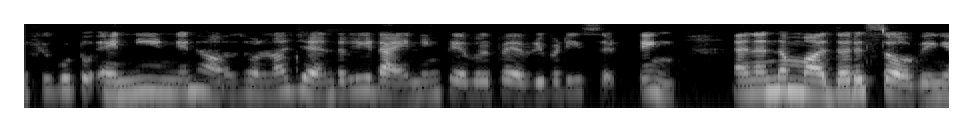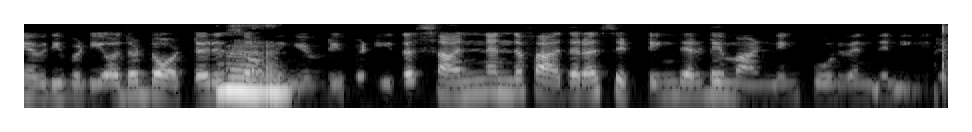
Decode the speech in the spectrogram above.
if you go to any indian household na generally dining table pe everybody is sitting and then the mother is serving everybody or the daughter is mm. serving everybody. The son and the father are sitting there demanding food when they need it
